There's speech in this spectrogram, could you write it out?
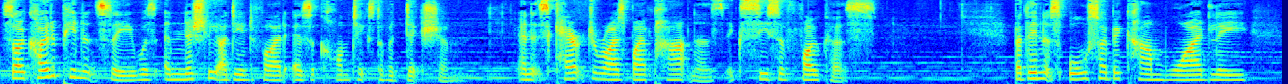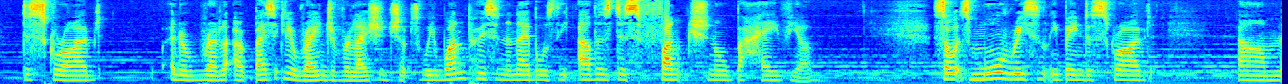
So, codependency was initially identified as a context of addiction, and it's characterized by a partner's excessive focus. But then it's also become widely described in a uh, basically a range of relationships when one person enables the other's dysfunctional behavior. So it's more recently been described um,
